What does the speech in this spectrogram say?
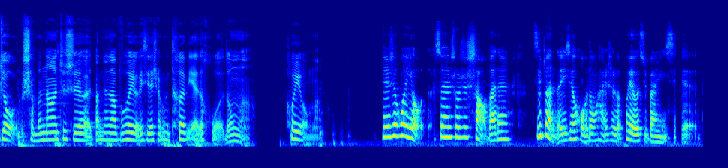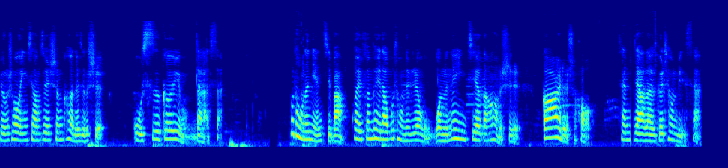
有什么呢？就是难道不会有一些什么特别的活动吗？会有吗？其实是会有的，虽然说是少吧，但是基本的一些活动还是会有举办一些。比如说我印象最深刻的就是五四歌咏大赛，不同的年级吧会分配到不同的任务。我们那一届刚好是高二的时候参加了歌唱比赛，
